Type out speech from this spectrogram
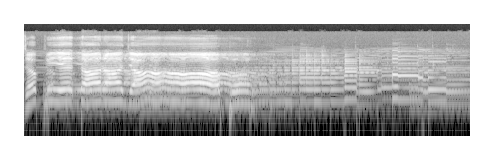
જપીએ તારા જાપ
